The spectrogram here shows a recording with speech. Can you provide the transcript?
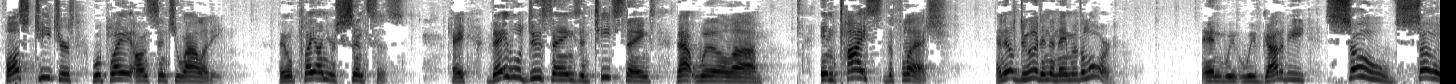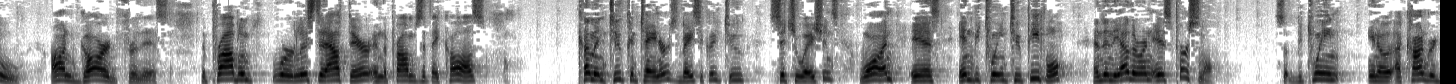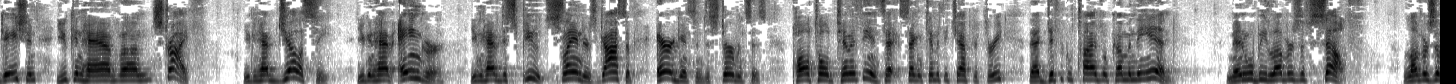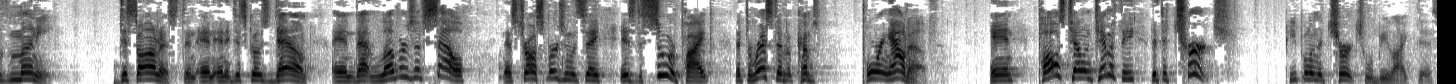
False teachers will play on sensuality. They will play on your senses. Okay? They will do things and teach things that will uh, entice the flesh. And they'll do it in the name of the Lord. And we, we've got to be so, so on guard for this. The problems were listed out there and the problems that they cause come in two containers, basically two situations. One is in between two people, and then the other one is personal. So between, you know, a congregation, you can have um, strife. You can have jealousy. You can have anger. You can have disputes, slanders, gossip, arrogance, and disturbances. Paul told Timothy in 2 Timothy chapter 3 that difficult times will come in the end. Men will be lovers of self, lovers of money, dishonest, and, and, and it just goes down. And that lovers of self, as Charles Spurgeon would say, is the sewer pipe that the rest of it comes pouring out of. And Paul's telling Timothy that the church, people in the church will be like this.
